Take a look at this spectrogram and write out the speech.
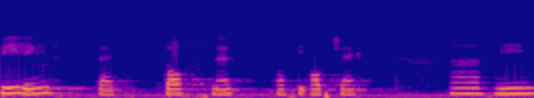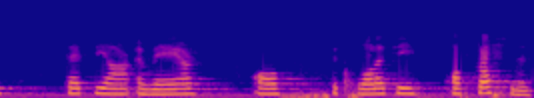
feeling that softness of the object uh, means that we are aware of the quality of softness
